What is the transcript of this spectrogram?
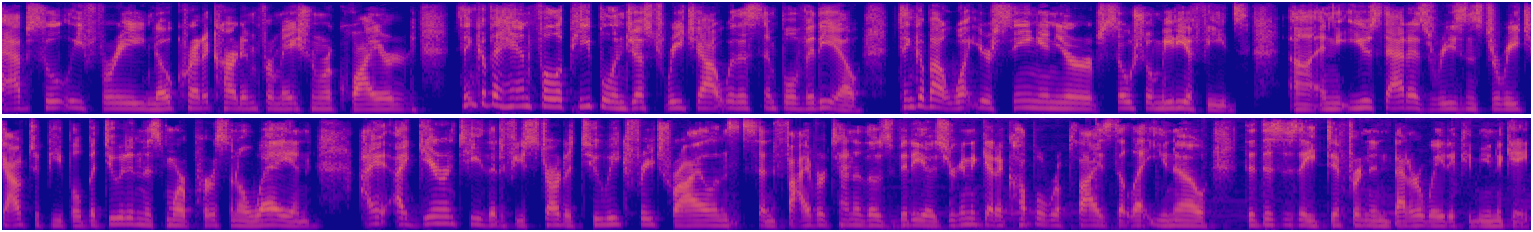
absolutely free, no credit card information required. Think of a handful of people and just reach out with a simple video. Think about what you're seeing in your social media feeds uh, and use that as reasons to reach out to people, but do it in this more personal way. And I, I guarantee that if you start a two week free trial and send five or 10 of those videos, you're going to get a couple replies that let you know that this is a different and better way to communicate.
